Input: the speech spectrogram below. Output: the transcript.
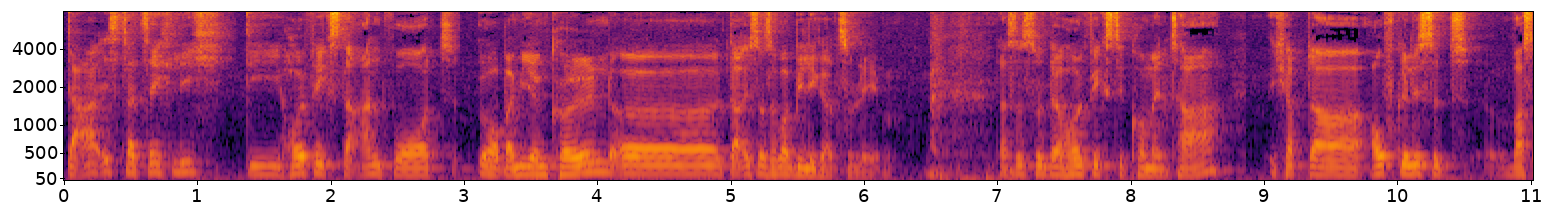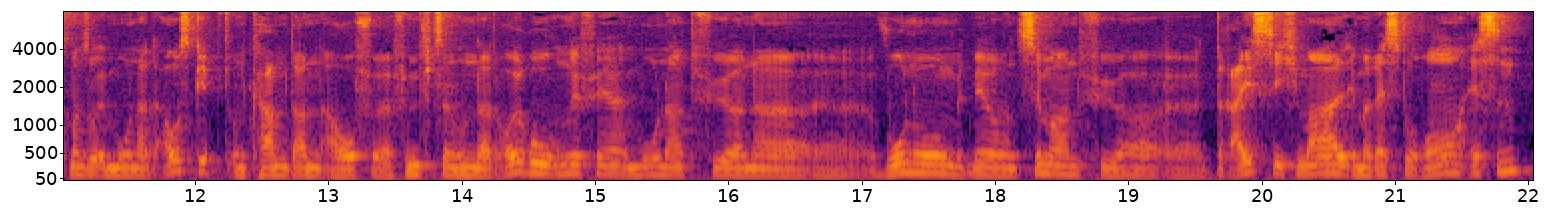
Da ist tatsächlich die häufigste Antwort, ja, bei mir in Köln, äh, da ist es aber billiger zu leben. Das ist so der häufigste Kommentar. Ich habe da aufgelistet, was man so im Monat ausgibt und kam dann auf äh, 1500 Euro ungefähr im Monat für eine äh, Wohnung mit mehreren Zimmern, für äh, 30 Mal im Restaurant essen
